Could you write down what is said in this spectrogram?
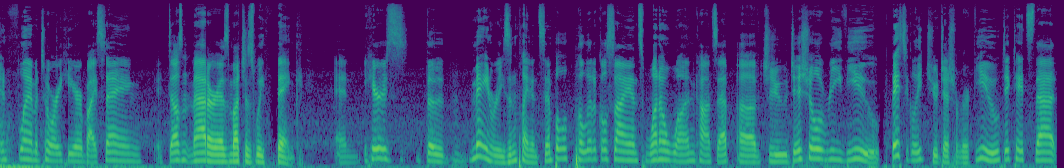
inflammatory here by saying it doesn't matter as much as we think. And here's the main reason, plain and simple political science 101 concept of judicial review. Basically, judicial review dictates that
